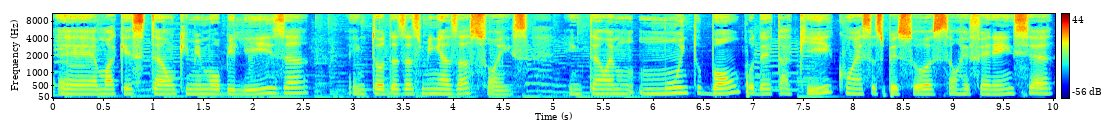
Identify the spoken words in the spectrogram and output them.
é uma questão que me mobiliza em todas as minhas ações. Então, é muito bom poder estar aqui com essas pessoas que são referência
